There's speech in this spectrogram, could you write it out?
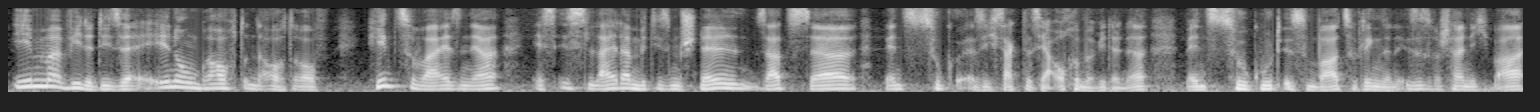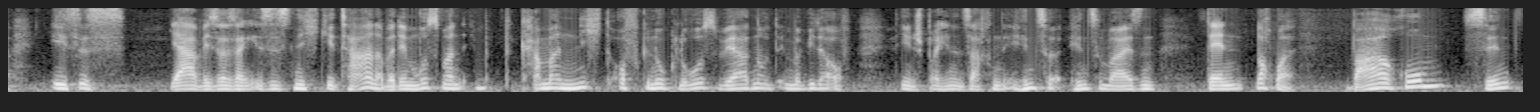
immer wieder diese Erinnerung braucht und auch darauf hinzuweisen, ja, es ist leider mit diesem schnellen Satz, ja, wenn es zu, also ich sage das ja auch immer wieder, ne, wenn es zu gut ist, um wahr zu klingen, dann ist es wahrscheinlich wahr, ist es ja, wie soll ich sagen, ist es nicht getan, aber den muss man, kann man nicht oft genug loswerden und immer wieder auf die entsprechenden Sachen hinzu, hinzuweisen. Denn nochmal, warum sind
